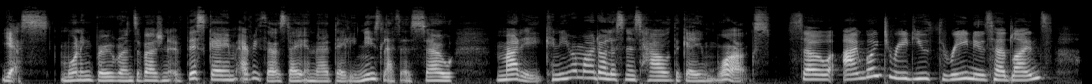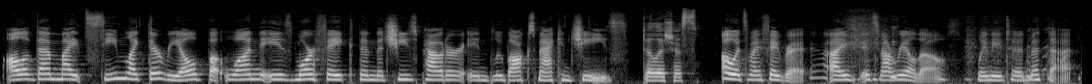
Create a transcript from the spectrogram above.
Yes, Morning Brew runs a version of this game every Thursday in their daily newsletter. So, Maddie, can you remind our listeners how the game works? So, I'm going to read you three news headlines. All of them might seem like they're real, but one is more fake than the cheese powder in Blue Box mac and cheese. Delicious. Oh, it's my favorite. I it's not real though. We need to admit that.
